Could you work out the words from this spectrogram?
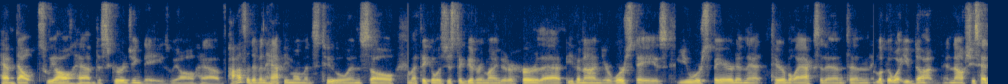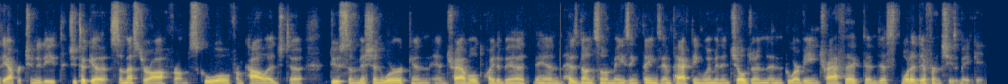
have doubts. We all have discouraging days. We all have positive and happy moments too. And so um, I think it was just a good reminder to her that even on your worst days, you were spared in that terrible accident. And look at what you've done. And now she's had the opportunity. She took a semester off from school, from college to do some mission work and, and traveled quite a bit and has done some amazing things impacting women and children and who are being trafficked and just what a difference she's making.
